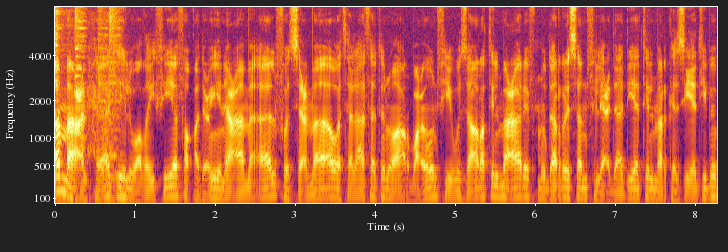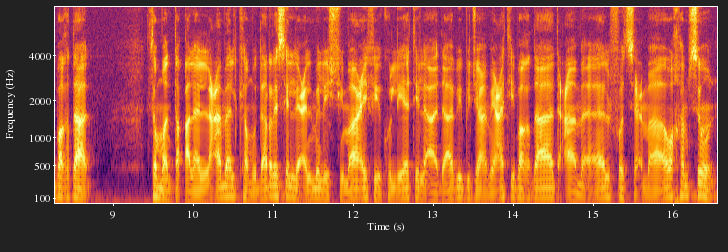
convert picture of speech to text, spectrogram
أما عن حياته الوظيفية فقد عين عام 1943 في وزارة المعارف مدرسا في الإعدادية المركزية ببغداد ثم انتقل للعمل كمدرس لعلم الاجتماع في كلية الآداب بجامعة بغداد عام 1950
